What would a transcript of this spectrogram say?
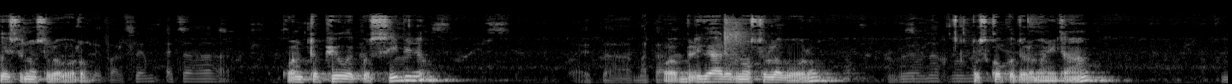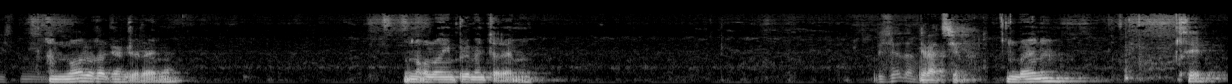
Questo è il nostro lavoro. Quanto più è possibile, obbligare il nostro lavoro, lo scopo dell'umanità, e noi lo raggiungeremo, non lo implementeremo. Grazie. Bene? Sì.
